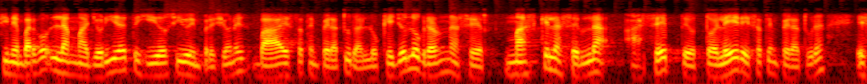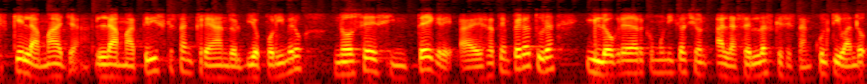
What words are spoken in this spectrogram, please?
Sin embargo, la mayoría de tejidos y bioimpresiones va a esta temperatura. Lo que ellos lograron hacer, más que la célula acepte o tolere esa temperatura, es que la malla, la matriz que están creando, el biopolímero, no se desintegre a esa temperatura y logre dar comunicación a las células que se están cultivando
